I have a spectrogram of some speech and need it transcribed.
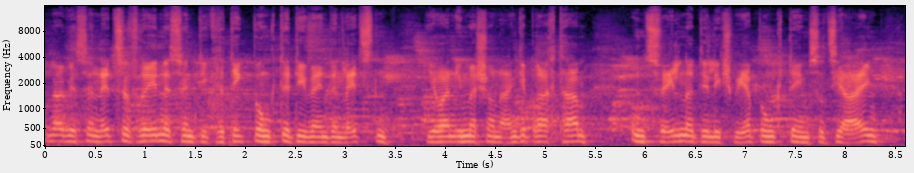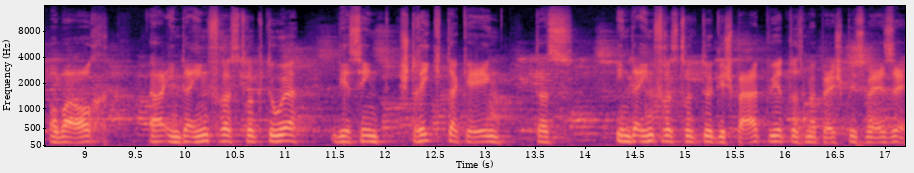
Na, wir sind nicht zufrieden. Es sind die Kritikpunkte, die wir in den letzten Jahren immer schon angebracht haben. Uns fehlen natürlich Schwerpunkte im Sozialen, aber auch äh, in der Infrastruktur. Wir sind strikt dagegen, dass in der Infrastruktur gespart wird, dass man beispielsweise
